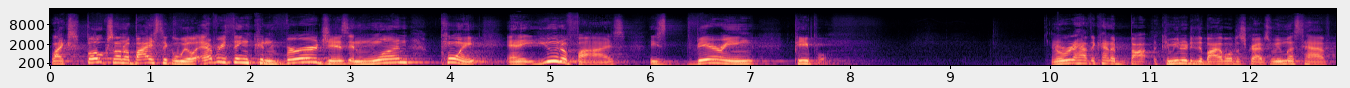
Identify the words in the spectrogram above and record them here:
Like spokes on a bicycle wheel, everything converges in one point and it unifies these varying people. In order to have the kind of community the Bible describes, we must have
